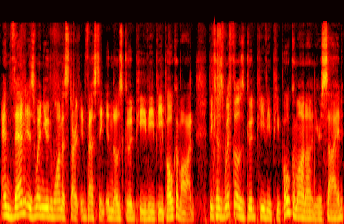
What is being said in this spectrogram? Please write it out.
and then is when you'd want to start investing in those good PvP Pokemon. Because with those good PvP Pokemon on your side,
